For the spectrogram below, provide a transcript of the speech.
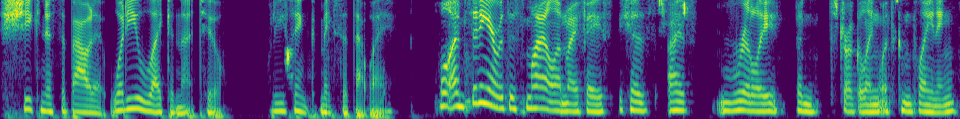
chicness about it. What do you like in that too? What do you think makes it that way? Well, I'm sitting here with a smile on my face because I've really been struggling with complaining.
